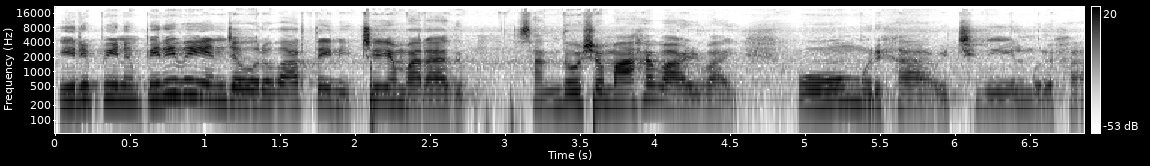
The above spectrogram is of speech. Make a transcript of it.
இருப்பினும் பிரிவு என்ற ஒரு வார்த்தை நிச்சயம் வராது. சந்தோஷமாக வாழ்வாய். ஓம் முருகா வெற்றிவேல் முருகா.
